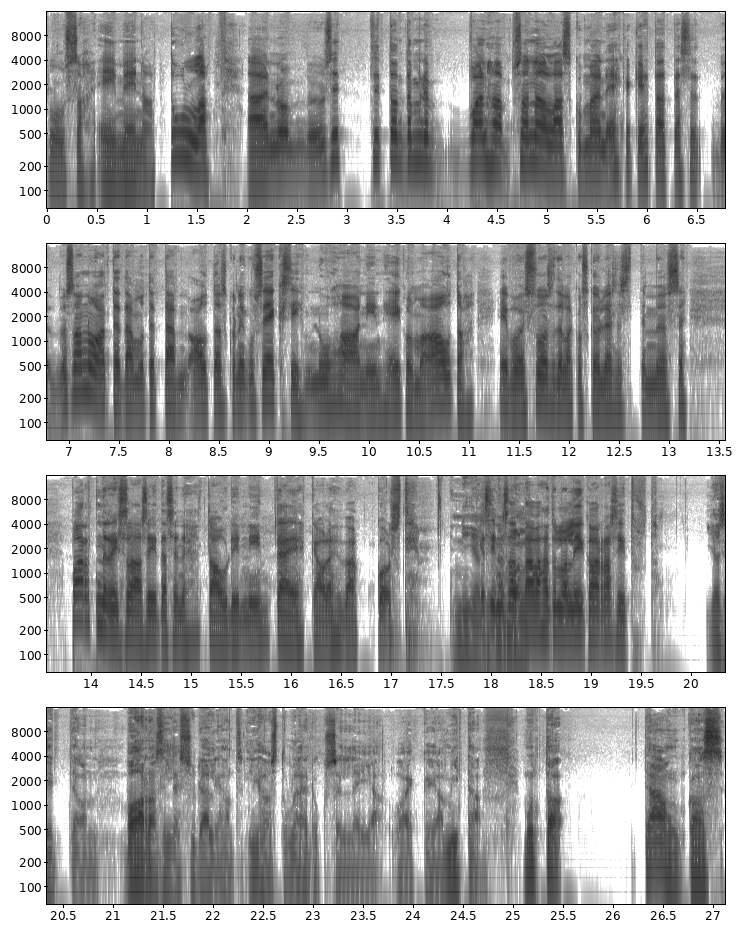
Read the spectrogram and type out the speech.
flunssa ei meinaa tulla. no sitten sit on tämmöinen vanha sananlasku, mä en ehkä kehtaa tässä sanoa tätä, mutta että auttaisiko niinku seksi nuhaa, niin ei mä auta, ei voi suositella, koska yleensä sitten myös se partneri saa siitä sen taudin, niin tämä ei ehkä ole hyvä kosti. Niin ja, ja siinä saattaa olla... vähän tulla liikaa rasitusta. Ja sitten on vaara sille sydänlihastulehdukselle ja vaikka ja mitä. Mutta Tämä on myös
